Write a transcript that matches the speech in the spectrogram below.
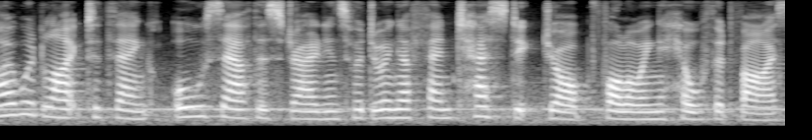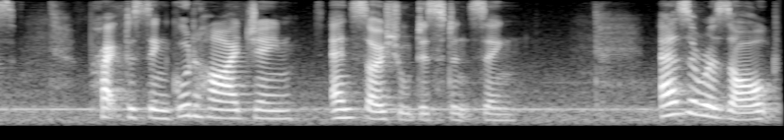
I would like to thank all South Australians for doing a fantastic job following health advice, practicing good hygiene and social distancing. As a result,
